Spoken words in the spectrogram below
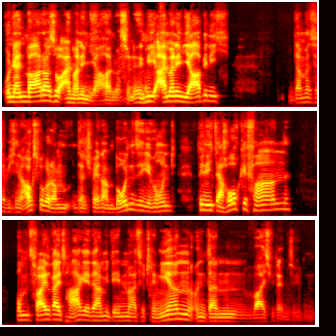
Und dann war da so einmal im Jahr. Und irgendwie einmal im Jahr bin ich, damals habe ich in Augsburg oder dann später am Bodensee gewohnt, bin ich da hochgefahren, um zwei, drei Tage da mit denen mal zu trainieren und dann war ich wieder im Süden.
